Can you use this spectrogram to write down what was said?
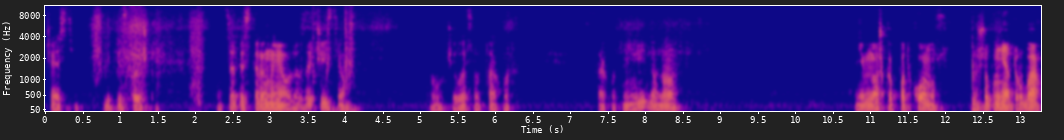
части, лепесточки. Вот с этой стороны я уже зачистил получилось вот так вот. Так вот не видно но немножко под конус. Ну, чтобы у меня труба.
